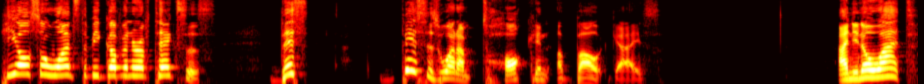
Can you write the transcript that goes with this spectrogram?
He also wants to be governor of Texas. This, this is what I'm talking about, guys. And you know what?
